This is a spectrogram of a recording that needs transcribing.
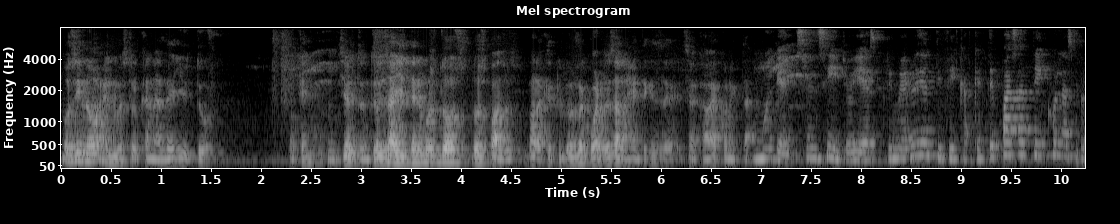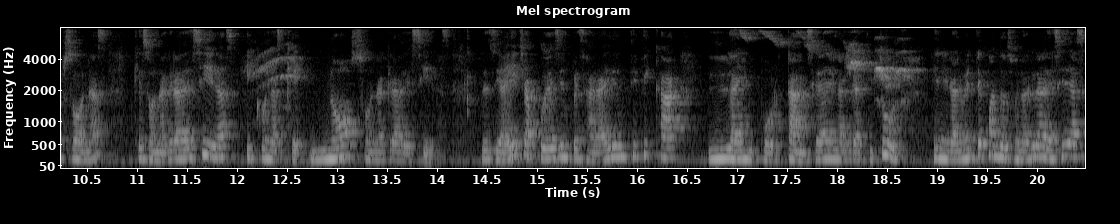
o si no, en nuestro canal de YouTube. ¿Ok? ¿Cierto? Entonces ahí tenemos dos, dos pasos para que tú los recuerdes a la gente que se, se acaba de conectar. Muy bien, sencillo y es primero identifica qué te pasa a ti con las personas que son agradecidas y con las que no son agradecidas. Desde ahí ya puedes empezar a identificar la importancia de la gratitud. Generalmente cuando son agradecidas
